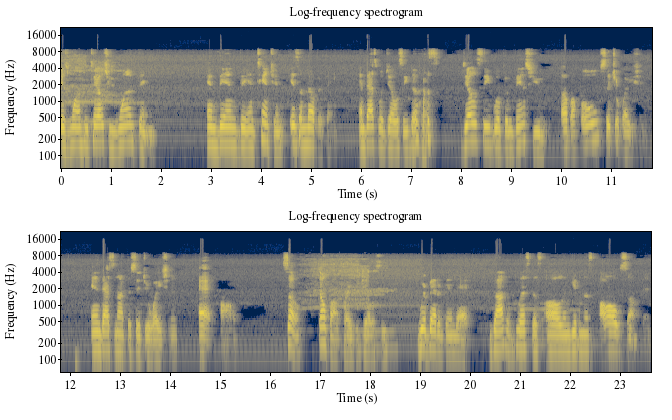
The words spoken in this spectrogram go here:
is one who tells you one thing and then the intention is another thing. And that's what jealousy does. jealousy will convince you of a whole situation, and that's not the situation at all. So don't fall prey to jealousy. We're better than that. God has blessed us all and given us all something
